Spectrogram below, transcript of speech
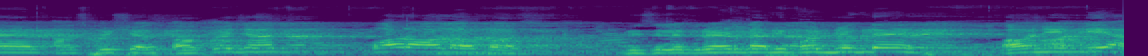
and auspicious occasion for all of us. We celebrate the Republic Day on India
